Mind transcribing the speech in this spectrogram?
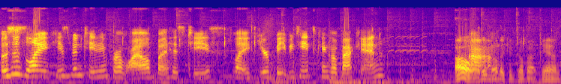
This is like he's been teething for a while, but his teeth, like your baby teeth, can go back in. Oh, I didn't know Um, they could go back in.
